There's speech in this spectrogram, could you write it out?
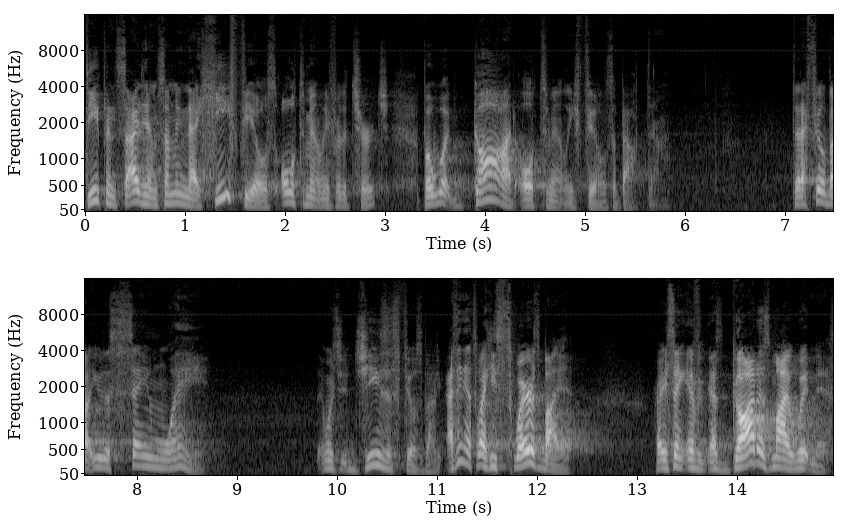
deep inside him something that he feels ultimately for the church, but what God ultimately feels about them that I feel about you the same way in which Jesus feels about you. I think that's why he swears by it. Right? He's saying, if, as God is my witness,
